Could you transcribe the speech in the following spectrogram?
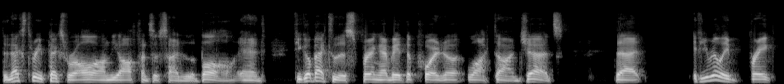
the next three picks were all on the offensive side of the ball. And if you go back to the spring, I made the point locked on Jets that if you really break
